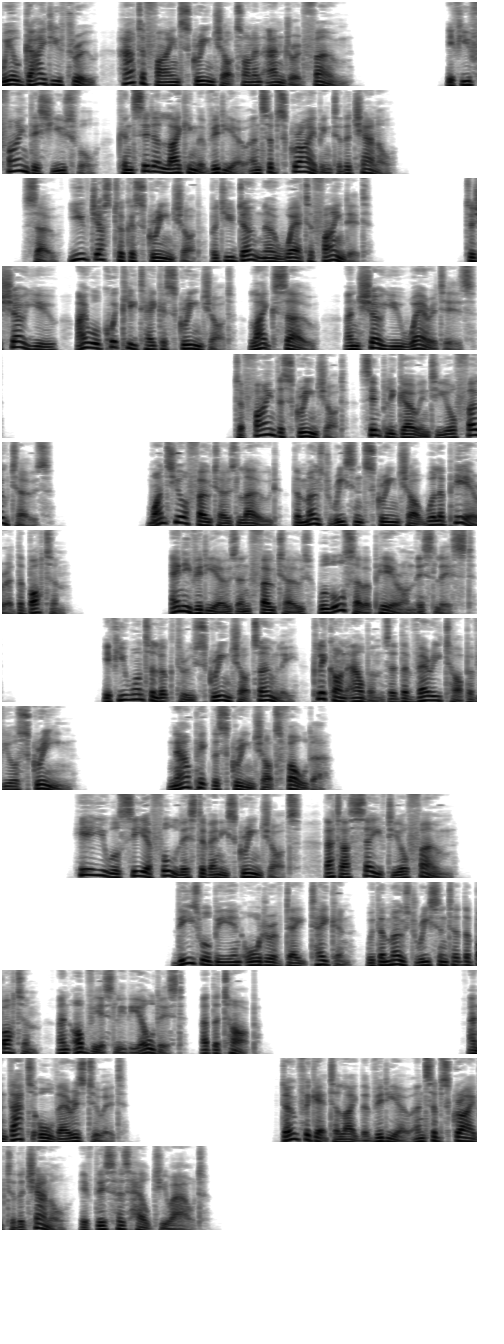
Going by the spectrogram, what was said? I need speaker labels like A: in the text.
A: we'll guide you through how to find screenshots on an Android phone. If you find this useful, consider liking the video and subscribing to the channel. So, you've just took a screenshot but you don't know where to find it. To show you, I will quickly take a screenshot, like so, and show you where it is. To find the screenshot, simply go into your photos. Once your photos load, the most recent screenshot will appear at the bottom. Any videos and photos will also appear on this list. If you want to look through screenshots only, click on Albums at the very top of your screen. Now pick the Screenshots folder. Here you will see a full list of any screenshots that are saved to your phone. These will be in order of date taken, with the most recent at the bottom, and obviously the oldest, at the top. And that's all there is to it. Don't forget to like the video and subscribe to the channel if this has helped you out.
